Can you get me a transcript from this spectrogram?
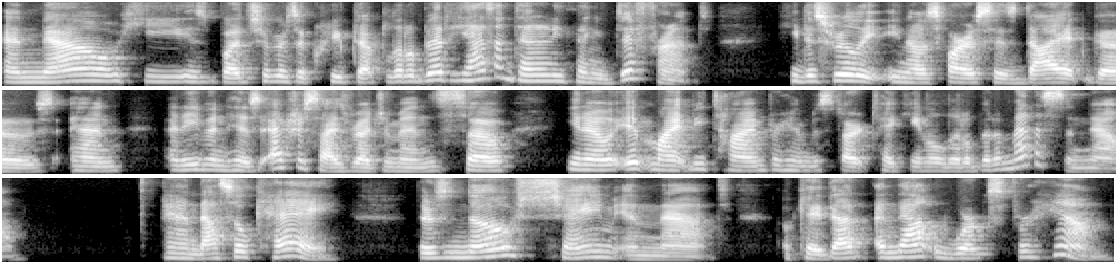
and now he his blood sugars have creeped up a little bit. He hasn't done anything different. He just really, you know, as far as his diet goes, and and even his exercise regimens. So you know, it might be time for him to start taking a little bit of medicine now. And that's okay. There's no shame in that. Okay, that and that works for him.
